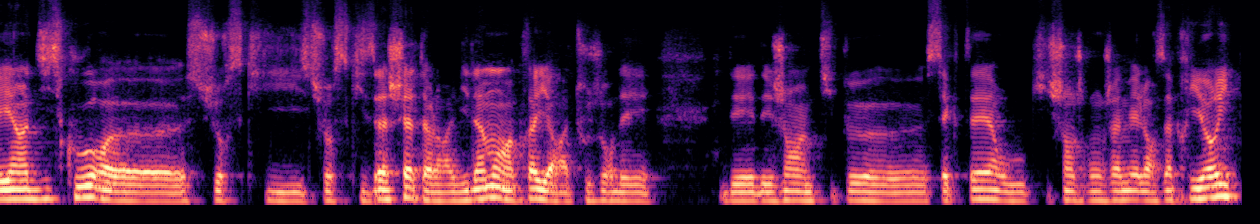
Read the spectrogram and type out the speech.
et un discours euh, sur ce qu'ils achètent. Alors évidemment, après, il y aura toujours des, des, gens un petit peu euh, sectaires ou qui changeront jamais leurs a priori.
